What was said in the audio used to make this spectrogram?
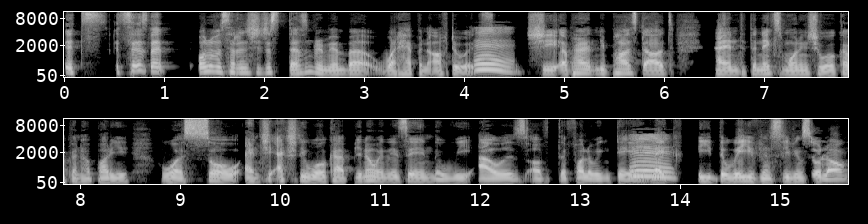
it's it says that all of a sudden she just doesn't remember what happened afterwards. Mm. She apparently passed out, and the next morning she woke up and her body was sore. And she actually woke up, you know, when they say in the wee hours of the following day, Mm. like the way you've been sleeping so long.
